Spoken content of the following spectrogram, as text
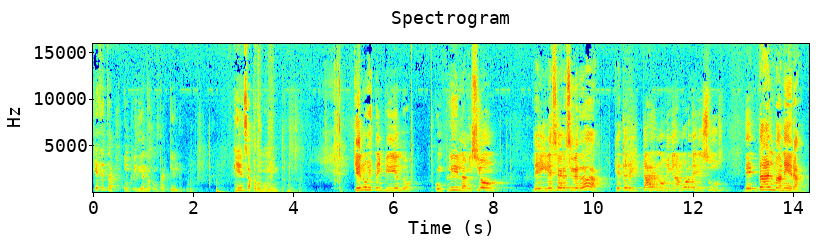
¿Qué te está impidiendo compartirlo? Piensa por un momento. ¿Qué nos está impidiendo cumplir la misión de Iglesia Gracia y Verdad? Que es deleitarnos en el amor de Jesús de tal manera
